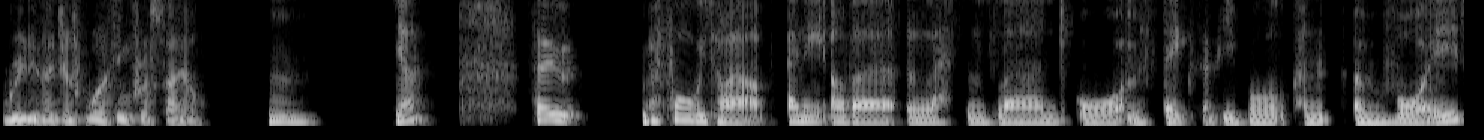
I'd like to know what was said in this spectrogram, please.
really they're just working for a sale. Mm. Yeah. So before we tie up, any other lessons learned or mistakes that people can avoid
